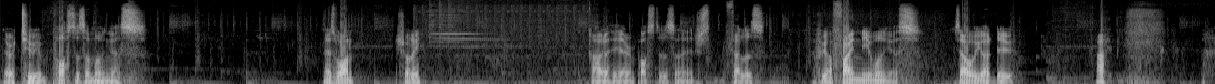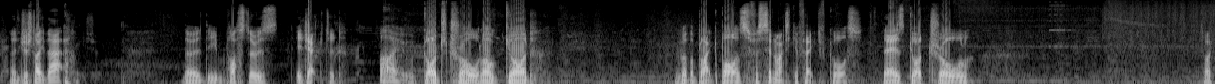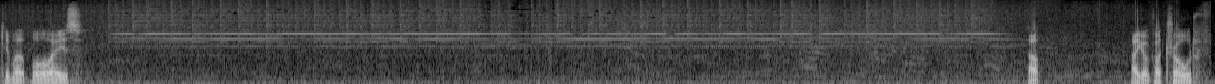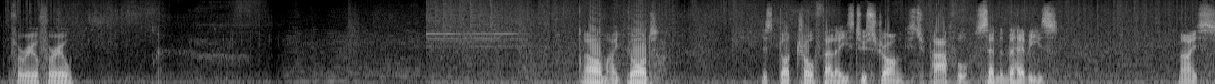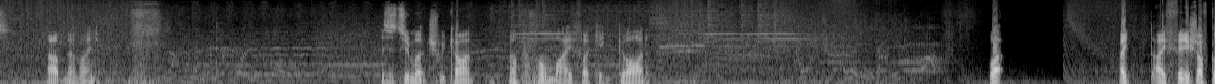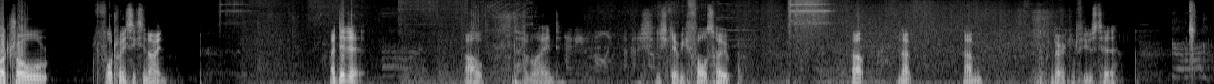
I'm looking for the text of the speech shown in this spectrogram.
There are two imposters among us. There's one, surely. Oh, I don't think they're imposters, I think they're just fellas. If we gotta find the Among Us, is that what we gotta do? Ah. And just like that, the the imposter is ejected. Oh, God Troll, oh God. We've got the black bars, for cinematic effect of course. There's God Troll. Fuck him up boys. I got got trolled. For real, for real. Oh my god. This god troll fella, he's too strong, he's too powerful. Send in the heavies. Nice. Oh, never mind. This is too much, we can't. Oh, oh my fucking god. I finished off God Troll for 2069. I did it. Oh, never mind. You just gave me false hope. Oh, no. I'm very confused here.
